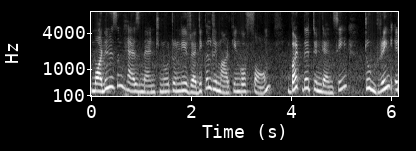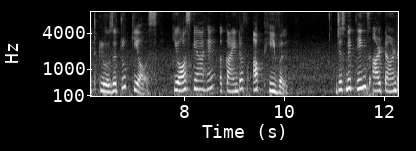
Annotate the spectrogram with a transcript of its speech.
modernism has meant not only radical remarking of form, but the tendency to bring it closer to chaos. Chaos क्या है A kind of upheaval, जिसमें things are turned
